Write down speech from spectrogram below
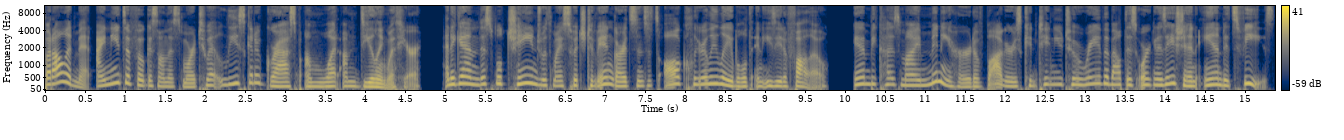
But I'll admit, I need to focus on this more to at least get a grasp on what I'm dealing with here. And again, this will change with my switch to Vanguard since it's all clearly labeled and easy to follow and because my mini herd of bloggers continue to rave about this organization and its fees.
